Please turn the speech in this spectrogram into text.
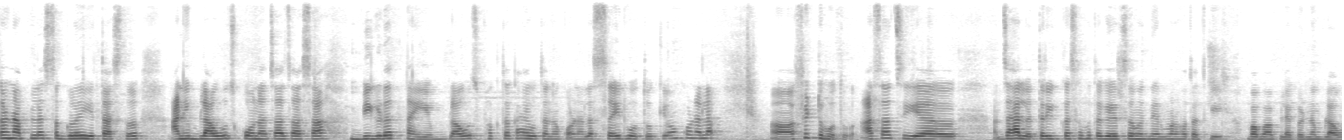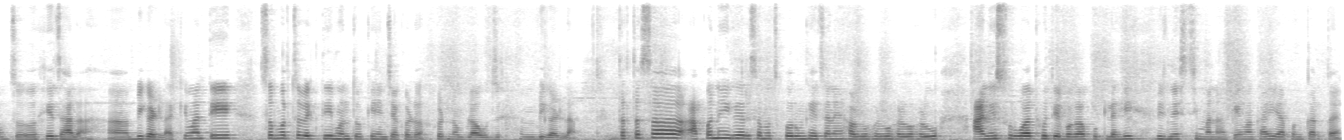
कारण आपल्याला सगळं येत असतं. आणि ब्लाऊज कोणाचाच असा बिघडत नाही आहे ब्लाऊज फक्त काय होतं ना कोणाला सैल होतो किंवा कोणाला फिट होतो. असाच या- झालं तरी कसं होतं गैरसमज निर्माण होतात की बाबा आपल्याकडनं ब्लाऊज हे झाला बिघडला. किंवा ते समोरचा व्यक्ती म्हणतो की ह्यांच्याकडं कडनं ब्लाऊज बिघडला. तर तसं आपणही गैरसमज करून घ्यायचा नाही. हळूहळू हळूहळू आणि सुरुवात होते बघा कुठल्याही बिझनेसची म्हणा किंवा काही आपण करताय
